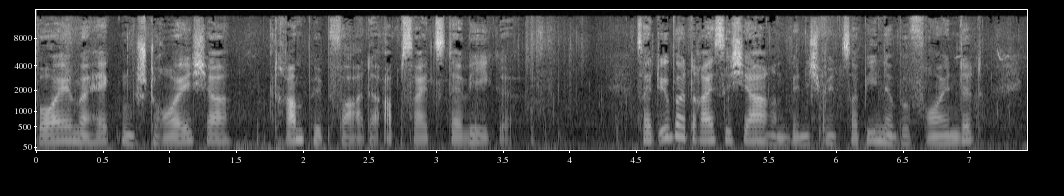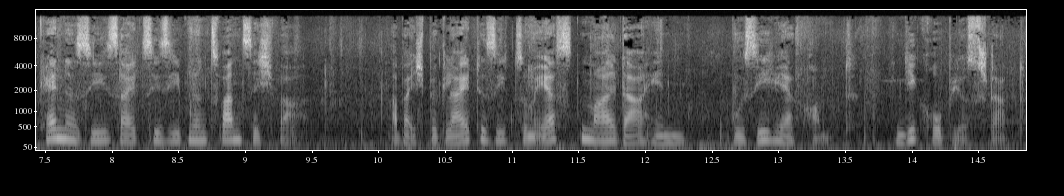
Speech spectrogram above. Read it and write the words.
Bäume, Hecken, Sträucher, Trampelpfade abseits der Wege. Seit über 30 Jahren bin ich mit Sabine befreundet, kenne sie seit sie 27 war. Aber ich begleite sie zum ersten Mal dahin, wo sie herkommt, in die Gropiusstadt.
